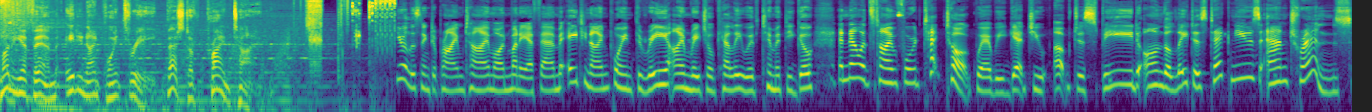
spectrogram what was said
Money FM 89.3, best of prime time. You're listening to Prime Time on Money FM 89.3. I'm Rachel Kelly with Timothy Goh. And now it's time for Tech Talk, where we get you up to speed on the latest tech news and trends.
